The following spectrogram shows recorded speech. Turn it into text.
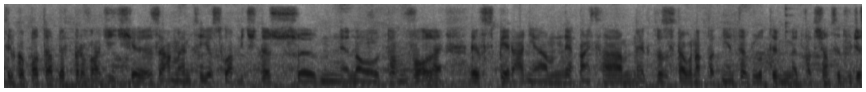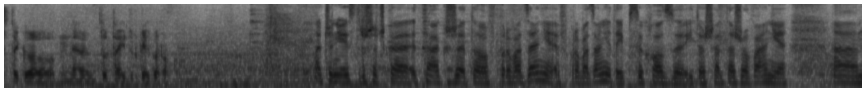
tylko po to, aby wprowadzić e, zamęt i osłabić też no, tą wolę wspierania państwa, które zostało napadnięte w lutym 2020 2022 roku. A czy nie jest troszeczkę tak, że to wprowadzenie, wprowadzanie tej psychozy i to szantażowanie um,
